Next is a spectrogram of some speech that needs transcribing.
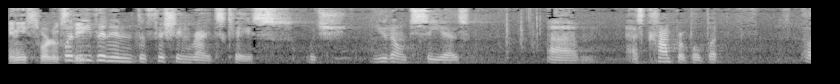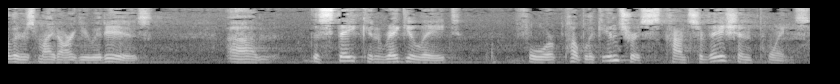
any sort of but state. even in the fishing rights case, which you don't see as um, as comparable, but others might argue it is, um, the state can regulate for public interest conservation points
